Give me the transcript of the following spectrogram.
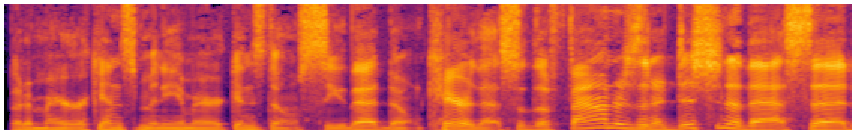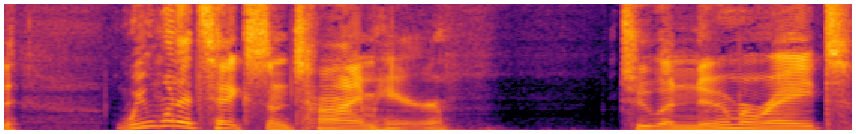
But Americans, many Americans don't see that, don't care that. So the founders, in addition to that, said, we want to take some time here to enumerate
